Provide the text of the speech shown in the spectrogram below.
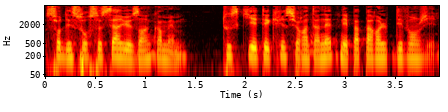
sur des sources sérieuses hein, quand même. Tout ce qui est écrit sur Internet n'est pas parole d'évangile.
